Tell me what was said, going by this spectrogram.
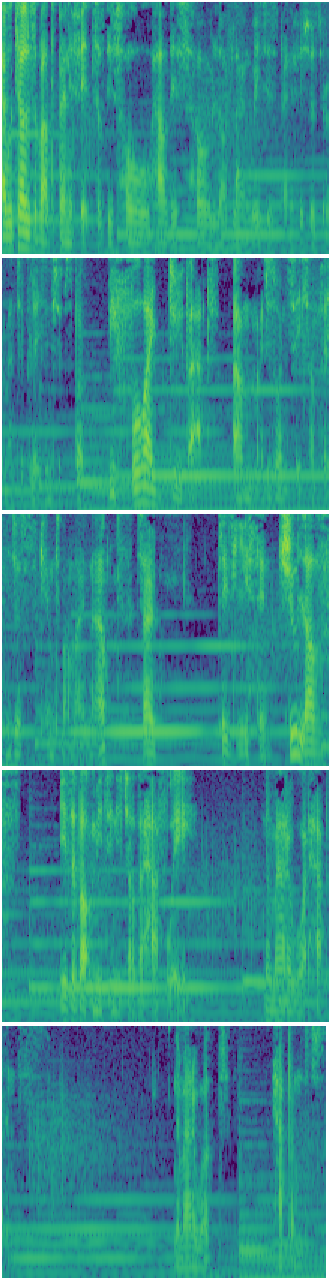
I will tell us about the benefits of this whole, how this whole love language is beneficial to romantic relationships. But before I do that, um, I just want to say something. It just came to my mind now. So please listen. True love is about meeting each other halfway, no matter what happens. No matter what happens.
